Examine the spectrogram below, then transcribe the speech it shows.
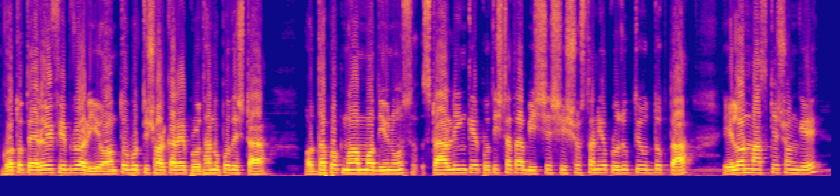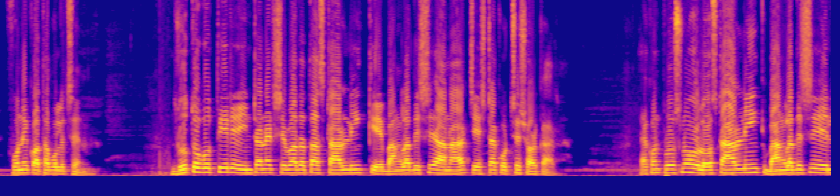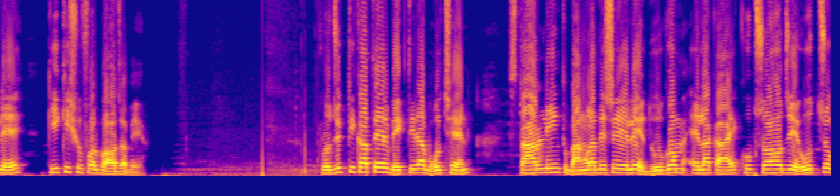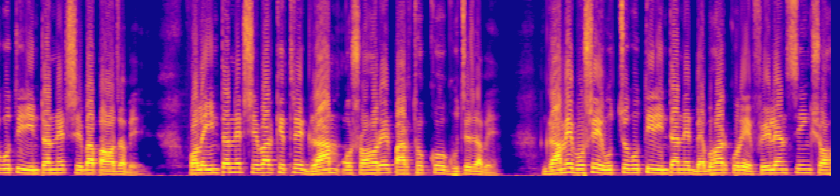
গত তেরোই ফেব্রুয়ারি অন্তর্বর্তী সরকারের প্রধান উপদেষ্টা অধ্যাপক মোহাম্মদ ইউনুস স্টারলিংকের প্রতিষ্ঠাতা বিশ্বের শীর্ষস্থানীয় প্রযুক্তি উদ্যোক্তা এলন মাস্কের সঙ্গে ফোনে কথা বলেছেন। দ্রুত গতির ইন্টারনেট সেবাদাতা স্টারলিংককে বাংলাদেশে আনার চেষ্টা করছে সরকার। এখন প্রশ্ন হলো, স্টারলিংক বাংলাদেশে এলে কি কি সুফল পাওয়া যাবে? প্রযুক্তি খাতের ব্যক্তিরা বলছেন, স্টারলিংক বাংলাদেশে এলে দুর্গম এলাকায় খুব সহজে উচ্চ গতির ইন্টারনেট সেবা পাওয়া যাবে। ফলে ইন্টারনেট সেবার ক্ষেত্রে গ্রাম ও শহরের পার্থক্য ঘুচে যাবে। গ্রামে বসে উচ্চ গতির ইন্টারনেট ব্যবহার করে ফ্রিল্যান্সিং সহ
